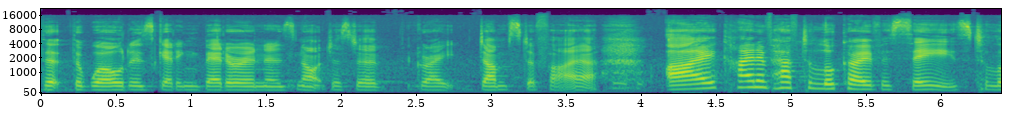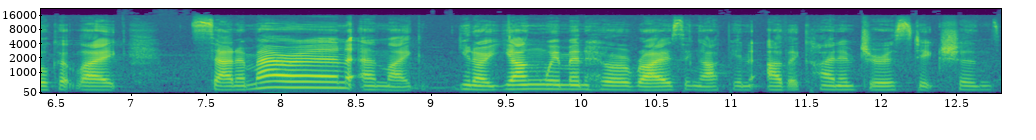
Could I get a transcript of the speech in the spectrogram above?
that the world is getting better and is not just a great dumpster fire, I kind of have to look overseas to look at like Sanna Marin and like you know young women who are rising up in other kind of jurisdictions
